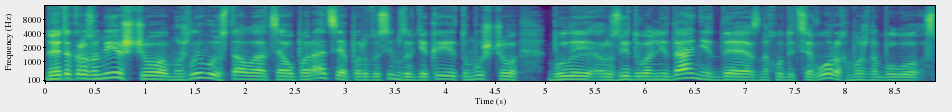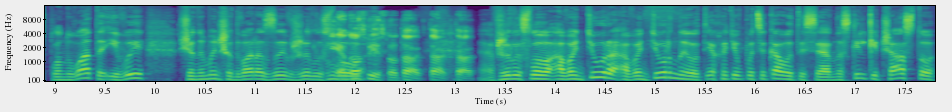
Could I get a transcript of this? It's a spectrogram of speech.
Ну, я так розумію, що можливою стала ця операція передусім завдяки тому, що були розвідувальні дані, де знаходиться ворог, можна було спланувати, і ви щонайменше два рази вжили Ні, ну звісно, так, так, так. Е, Вжили слово авантюра, авантюрний. От я хотів поцікавитися, наскільки часто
